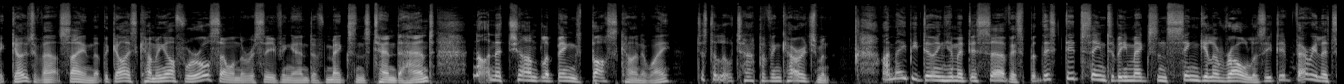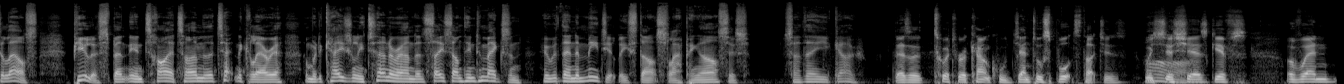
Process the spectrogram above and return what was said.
It goes without saying that the guys coming off were also on the receiving end of Megson's tender hand, not in a Chandler Bing's boss kind of way, just a little tap of encouragement. I may be doing him a disservice, but this did seem to be Megson's singular role, as he did very little else. Pulis spent the entire time in the technical area and would occasionally turn around and say something to Megson, who would then immediately start slapping arses. So there you go. There's a Twitter account called Gentle Sports Touches, which Oh. just shares gifs of when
